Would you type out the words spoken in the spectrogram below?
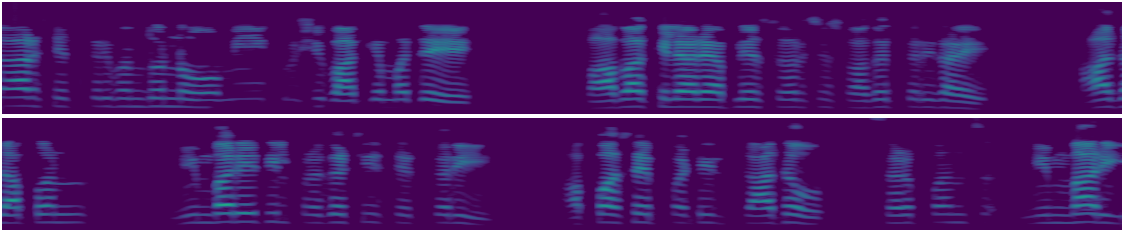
नमस्कार शेतकरी बंधूंनो मी कृषी भाग्यमध्ये बाबा खिलारे आपले सहर्ष स्वागत करीत आहे. आज आपण निंबारी येथील प्रगतशील शेतकरी आप्पासाहेब पाटील जाधव सरपंच निंबारी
